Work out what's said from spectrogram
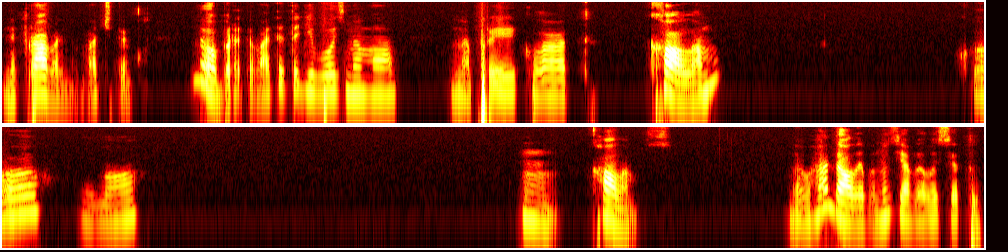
Неправильно, бачите? Добре, давайте тоді візьмемо, наприклад, column. Columns. Ми вгадали, воно з'явилося тут.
